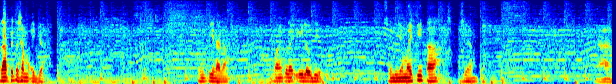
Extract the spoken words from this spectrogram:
Malapit na siyang maiga. Kunti na lang. Kumain ko lang ilaw dito. Kasi hindi nyo makikita. Yan. Yan.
